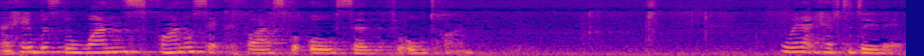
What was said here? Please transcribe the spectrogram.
Now, he was the one final sacrifice for all sin, for all time. We don't have to do that.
